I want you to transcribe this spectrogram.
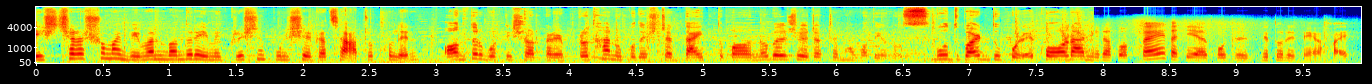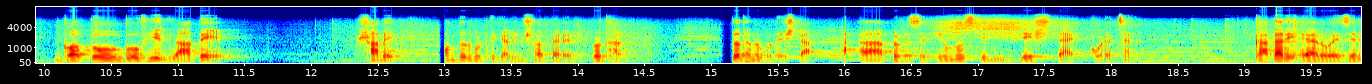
দেশ ছাড়ার সময় বিমানবন্দরে ইমিগ্রেশন পুলিশের কাছে আটক হলেন অন্তর্বর্তী সরকারের প্রধান উপদেষ্টার দায়িত্ব পাওয়া নোবেলজয়ী ডক্টর মোহাম্মদ ইউনুস। বুধবার দুপুরে কড়া নিরাপত্তায় তাকে এয়ারপোর্টের ভেতরে নেওয়া হয়। গত গভীর রাতে সাবেক অন্তর্বর্তীকালীন সরকারের প্রধান প্রধান উপদেষ্টা প্রফেসর ইউনুস তিনি দেশ ত্যাগ করেছেন। কাতারি এয়ারওয়েজের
